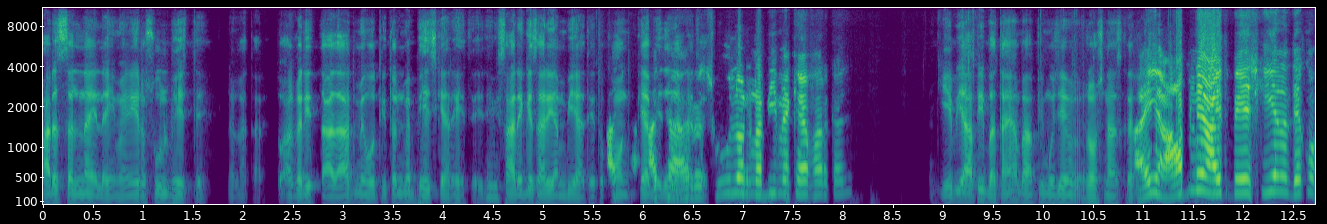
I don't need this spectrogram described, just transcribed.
ارسلنا علیہ میں یعنی رسول بھیجتے لگاتار۔ تو اگر یہ تعداد میں ہوتی تو ان میں بھیج کیا رہے تھے؟ سارے کے سارے انبیاء تھے تو کون کیا بھیجا جا رہا رسول اور نبی میں کیا فرق ہے یہ بھی آپ ہی بتائیں اب آپ ہی مجھے روشناس کر بھائی آپ نے آیت پیش کی ہے نا دیکھو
